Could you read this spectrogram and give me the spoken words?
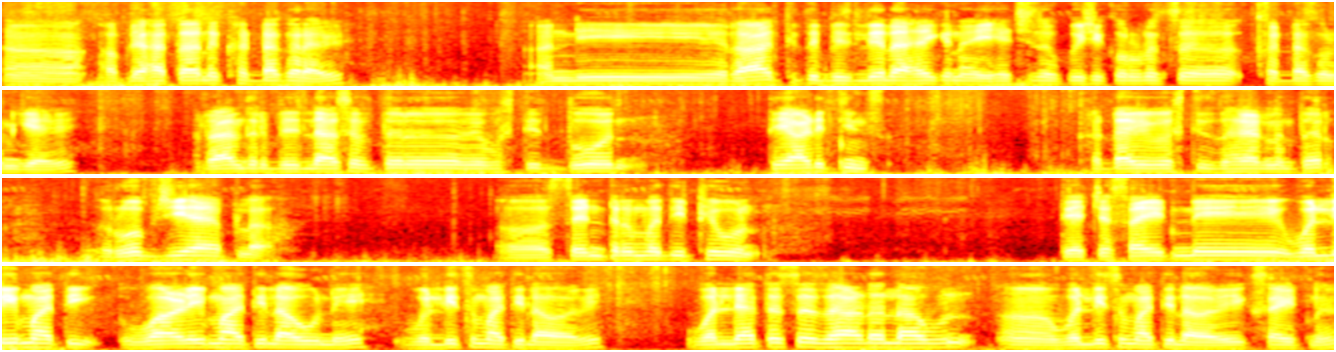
आपल्या हाताने खड्डा करावे. आणि रान तिथं भिजलेला आहे की नाही ह्याची चौकशी करूनच खड्डा करून घ्यावे. रान जर भिजला असेल तर व्यवस्थित दोन ते अडीच इंच खड्डा व्यवस्थित झाल्यानंतर रोप जी आहे आपला सेंटरमध्ये ठेवून त्याच्या साईडने वल्ली माती वाळी माती लावू नये वल्लीच माती लावावी. वल्ल्यातच झाडं लावून वल्लीच माती लावावी एक साईडनं.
